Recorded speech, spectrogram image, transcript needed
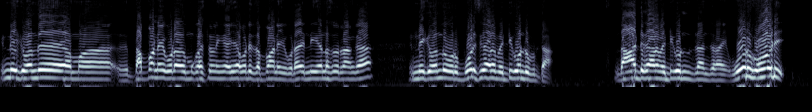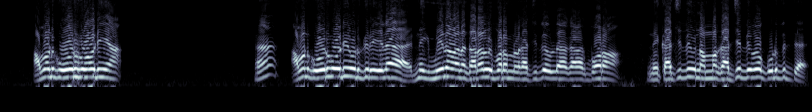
இன்றைக்கி வந்து ம, தப்பானே கூட முக ஸ்டாலின் ஐயா கூட தப்பானே கூட இன்றைக்கி என்ன சொல்கிறாங்க இன்றைக்கி வந்து ஒரு போலீஸ்காரன் வெட்டி கொண்டு விட்டான். இந்த ஆட்டுக்காரன் வெட்டி கொண்டு விட்டான் சொல்றாங்க. ஒரு கோடி. அவனுக்கு ஒரு கோடியா? ஆ? அவனுக்கு ஒரு கோடி கொடுக்குறீங்களே? இன்றைக்கி மீனவன் கடலுக்கு போகிறோம் கட்சித்தீவில் போகிறோம் இன்றைக்கி கட்சித்தீவு நம்ம கட்சித்தீவை கொடுத்துட்டேன்.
